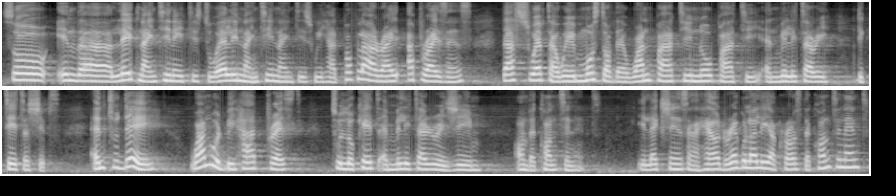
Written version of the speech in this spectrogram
So in the late 1980s to early 1990s, we had popular uprisings that swept away most of the one party, no party, and military dictatorships. And today, one would be hard pressed to locate a military regime on the continent. Elections are held regularly across the continent,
